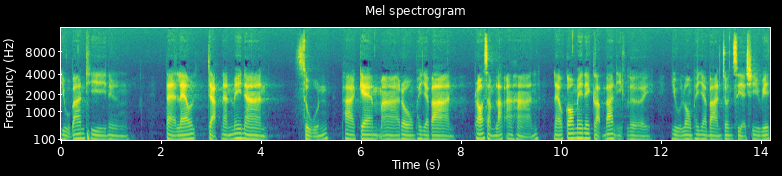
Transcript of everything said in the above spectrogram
อยู่บ้านทีหนึ่ง แต่แล้วจากนั้นไม่นาน ศูนย์ พาแกมาโรงพยาบาล เพราะสำลักอาหารแล้วก็ไม่ได้กลับบ้านอีกเลย อยู่โรงพยาบาลจนเสียชีวิต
